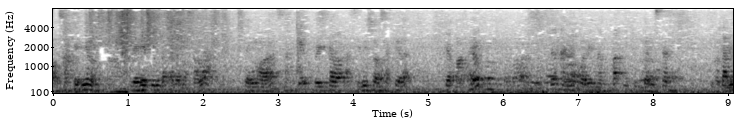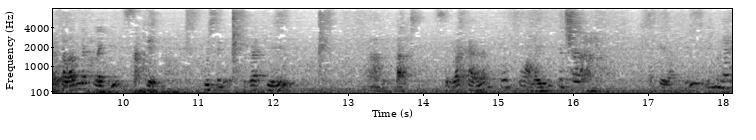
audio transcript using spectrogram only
Wah, sakitnya. Leher pun tak ada masalah. Tengok ah, sakit. Beritahu ah, sini soal sakit lah. Tiap makan, kita hanya boleh nampak itu barisan. Karena kalau nak lagi sakit. Pusing sebelah kiri, ah, tak. Sebelah kanan pun, wah lagi ketat. Okey lagi, ingat.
